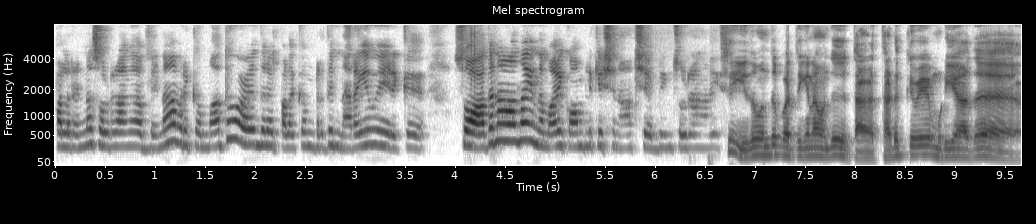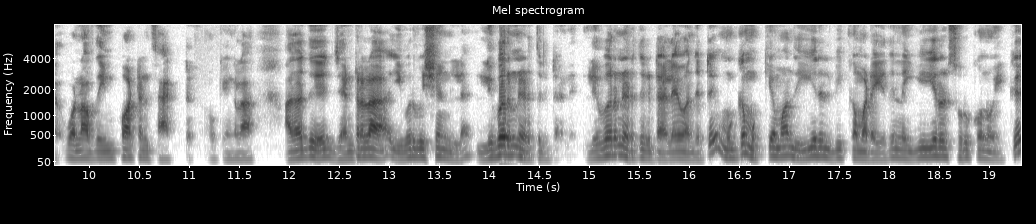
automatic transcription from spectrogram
பலர் என்ன சொல்கிறாங்க அப்படின்னா அவருக்கு மது அழுந்துற பழக்கம்ன்றது நிறையவே இருக்குது ஸோ அதனால தான் இந்த மாதிரி காம்ப்ளிகேஷன் ஆச்சு அப்படின்னு சொல்றாங்க. சரி இது வந்து பார்த்தீங்கன்னா வந்து த தடுக்கவே முடியாத one of the important fact ஓகேங்களா? அதாவது ஜென்ரலாக இவர் விஷயம் இல்லை லிவர்னு எடுத்துக்கிட்டாலே. லிவர்னு எடுத்துக்கிட்டாலே வந்துட்டு மிக முக்கியமாக இந்த ஈரல் வீக்கம் அடையுது இல்லை ஈரல் சுருக்க நோய்க்கு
